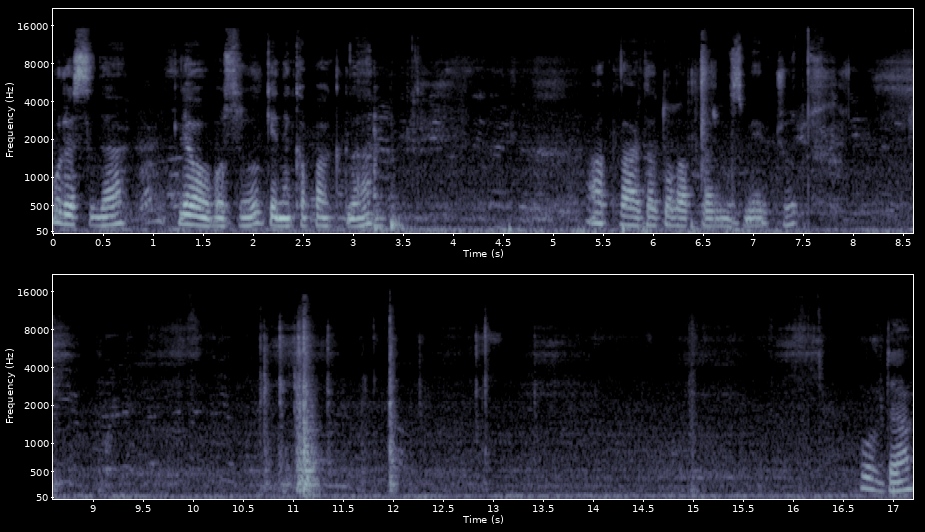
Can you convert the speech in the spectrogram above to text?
Burası da lavabosu gene kapaklı. Altlarda dolaplarımız mevcut. Burada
